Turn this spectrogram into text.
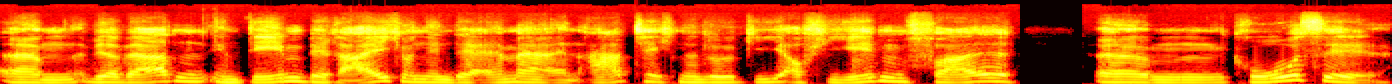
ähm, wir werden in dem Bereich und in der mRNA-Technologie auf jeden Fall ähm, große,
